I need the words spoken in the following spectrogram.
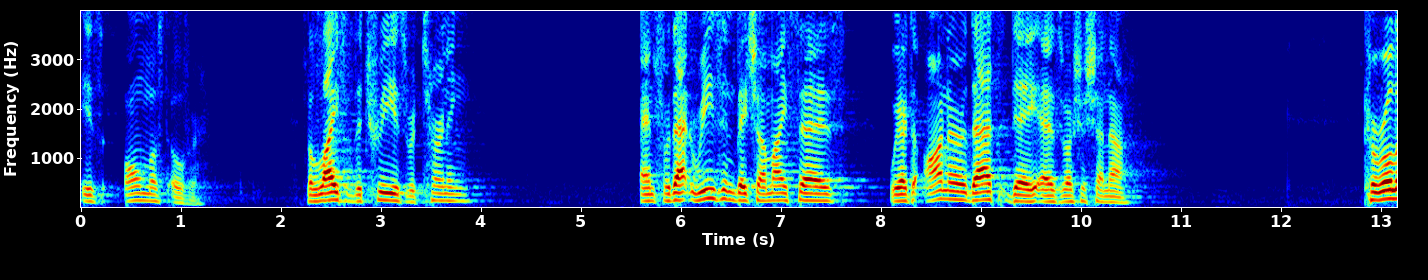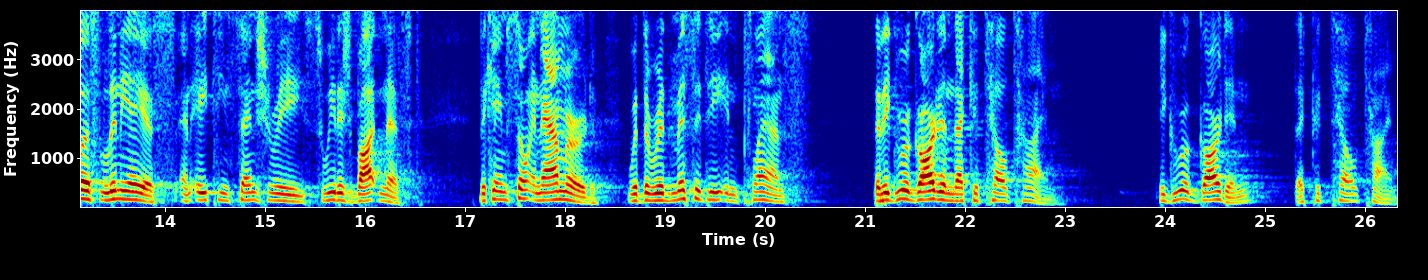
is almost over. The life of the tree is returning. And for that reason, Beit Shammai says we are to honor that day as Rosh Hashanah. Carolus Linnaeus, an 18th century Swedish botanist, became so enamored with the rhythmicity in plants that he grew a garden that could tell time. He grew a garden that could tell time.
